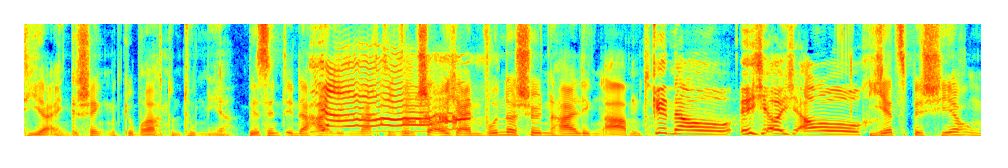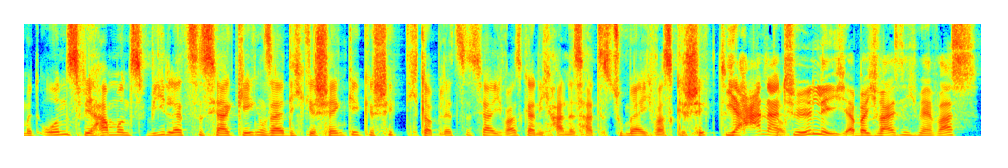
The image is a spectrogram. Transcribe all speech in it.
dir ein Geschenk mitgebracht und du mir. Wir sind in der Heiligen Nacht. Ich wünsche euch einen wunderschönen Heiligen Abend. Genau, ich euch auch. Jetzt Bescherung mit uns. Wir haben uns wie letztes Jahr gegenseitig Geschenke geschickt. Ich glaube, letztes Jahr, ich weiß gar nicht, Hannes, hattest du mir eigentlich was geschickt? Ja, natürlich, aber ich weiß nicht mehr was.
